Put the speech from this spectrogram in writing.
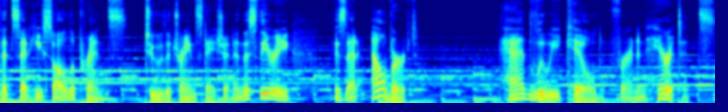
that said he saw Le Prince to the train station. And this theory is that Albert had Louis killed for an inheritance.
